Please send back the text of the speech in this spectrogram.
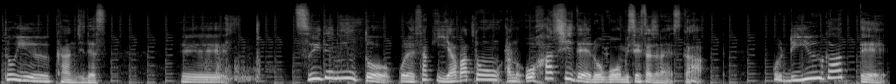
という感じです。えーついでに言うと、これさっきヤバトン、あの、お箸でロゴをお見せしたじゃないですか。これ理由があって、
